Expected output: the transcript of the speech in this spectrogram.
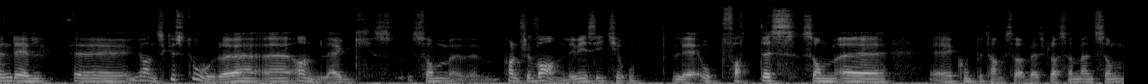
en del eh, ganske store eh, anlegg som eh, kanskje vanligvis ikke oppfattes som eh, kompetansearbeidsplasser, men som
